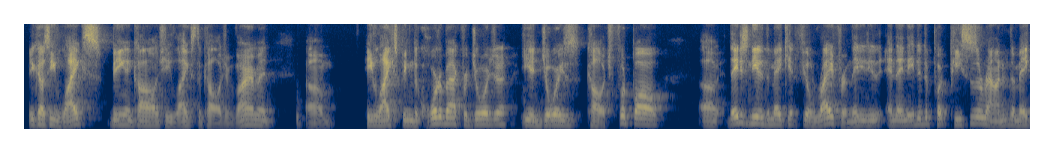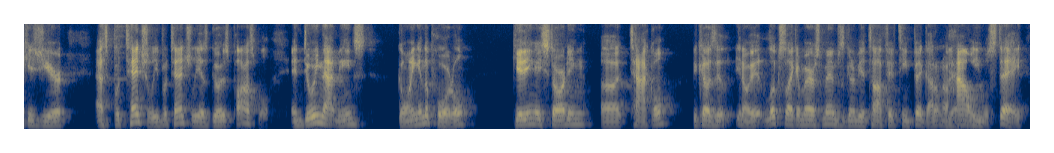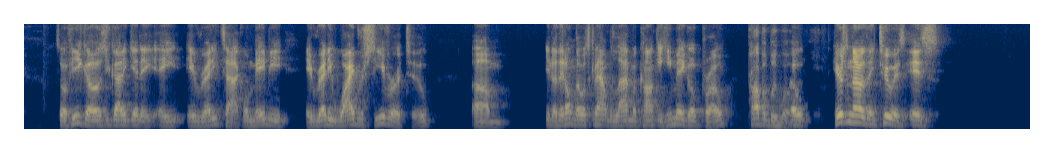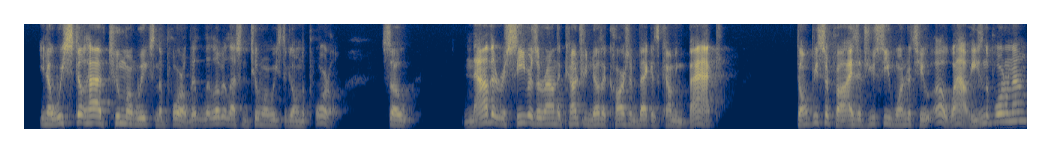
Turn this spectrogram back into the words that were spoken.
because he likes being in college. He likes the college environment. Um, he likes being the quarterback for Georgia. He enjoys college football. Uh, they just needed to make it feel right for him. They needed and they needed to put pieces around him to make his year as potentially, potentially as good as possible. And doing that means going in the portal, getting a starting uh, tackle because it, you know, it looks like Amarius Mims is going to be a top 15 pick. I don't know yeah. how he will stay. So if he goes, you got to get a, a, a ready tackle, maybe a ready wide receiver or two. Um, you know, they don't know what's going to happen with Ladd McConkey. He may go pro. Probably will. So Here's another thing too: is is you know we still have two more weeks in the portal, a little bit less than two more weeks to go in the portal. So now that receivers around the country know that Carson Beck is coming back, don't be surprised if you see one or two. Oh wow, he's in the portal now,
